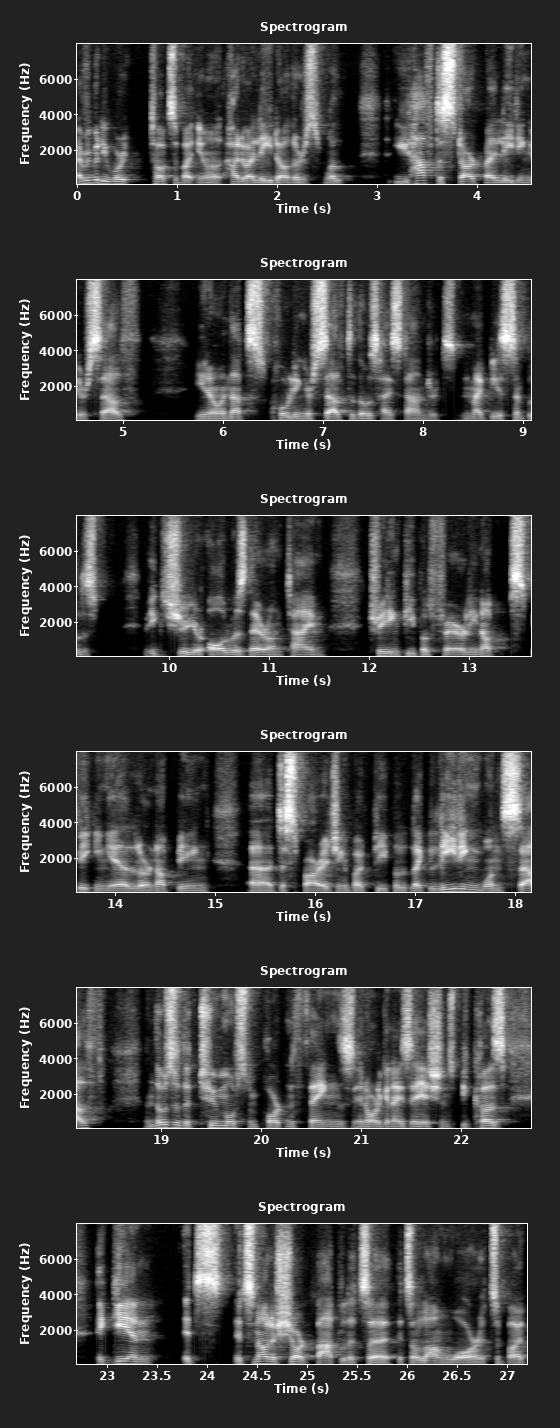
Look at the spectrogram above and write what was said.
everybody work, talks about you know how do i lead others well you have to start by leading yourself you know, and that's holding yourself to those high standards. It might be as simple as making sure you're always there on time, treating people fairly, not speaking ill or not being uh, disparaging about people, like leading oneself. And those are the two most important things in organizations because, again, it's it's not a short battle. It's a it's a long war. It's about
